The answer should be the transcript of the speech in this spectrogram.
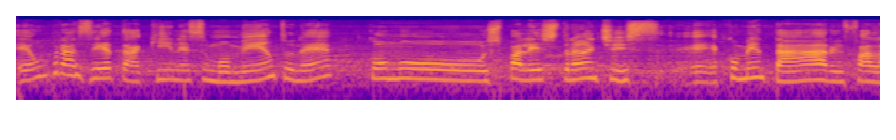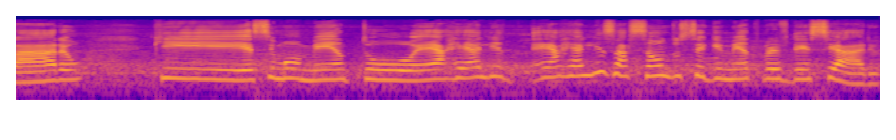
É um prazer estar aqui nesse momento, né? Como os palestrantes é, comentaram e falaram, que esse momento é a, reali é a realização do segmento previdenciário.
